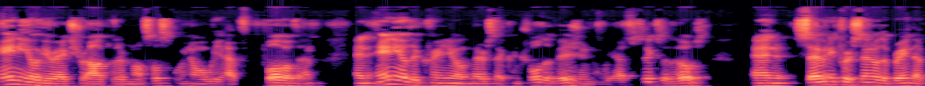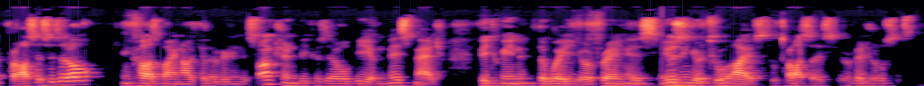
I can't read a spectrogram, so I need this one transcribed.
any of your extraocular muscles, we know we have 12 of them, and any of the cranial nerves that control the vision, we have six of those. And 70% of the brain that processes it all can cause binocular vision dysfunction because there will be a mismatch between the way your brain is using your two eyes to process your visual system.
